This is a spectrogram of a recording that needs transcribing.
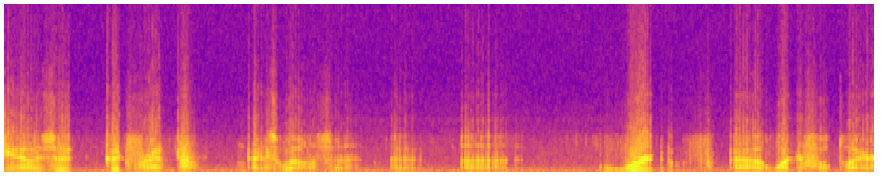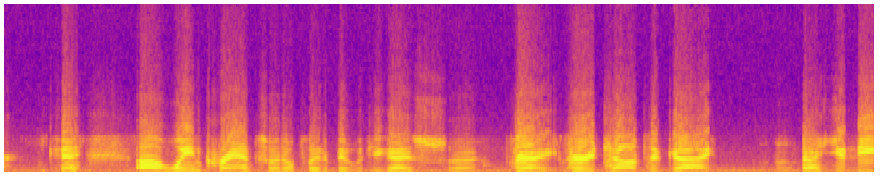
you know, is a good friend as well as a, a, a wor- uh, wonderful player. Okay. Uh, Wayne Krantz, I know played a bit with you guys. Uh, Very, very talented guy. Mhm. Uh, unique,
